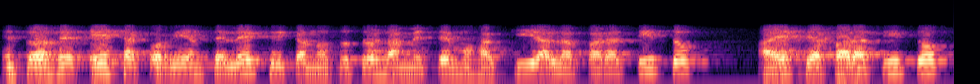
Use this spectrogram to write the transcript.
Entonces esa corriente eléctrica nosotros la metemos aquí al aparatito, a este aparatito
